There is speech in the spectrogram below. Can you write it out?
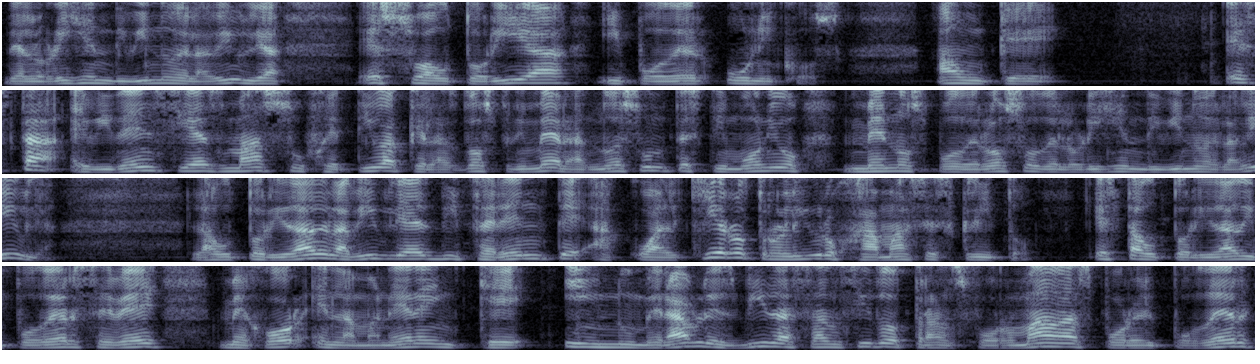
del origen divino de la Biblia, es su autoría y poder únicos aunque esta evidencia es más subjetiva que las dos primeras, no es un testimonio menos poderoso del origen divino de la Biblia. La autoridad de la Biblia es diferente a cualquier otro libro jamás escrito. Esta autoridad y poder se ve mejor en la manera en que innumerables vidas han sido transformadas por el poder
